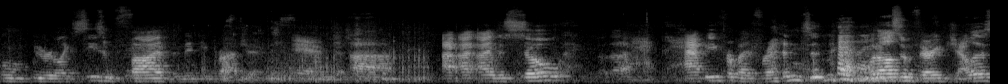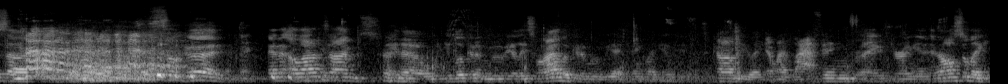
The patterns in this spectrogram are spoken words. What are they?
when we were like season five of the Mindy Project, and uh, I, I, I was so uh, happy for my friend, but also very jealous. Uh, it's so good. And a lot of times, you know, when you look at a movie, at least when I look at a movie, I think like if, it's a comedy, like am I laughing right during it? And also like,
